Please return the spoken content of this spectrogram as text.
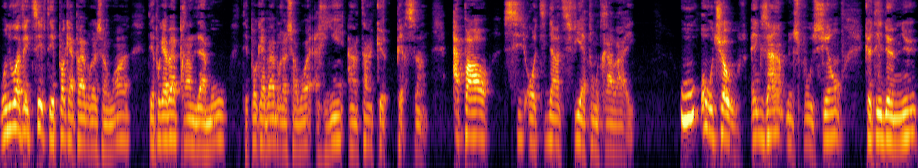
Au niveau affectif, t'es pas capable de recevoir, t'es pas capable de prendre l'amour, t'es pas capable de recevoir rien en tant que personne. À part si on t'identifie à ton travail. ou autre chose. Exemple, une supposition que tu es devenu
